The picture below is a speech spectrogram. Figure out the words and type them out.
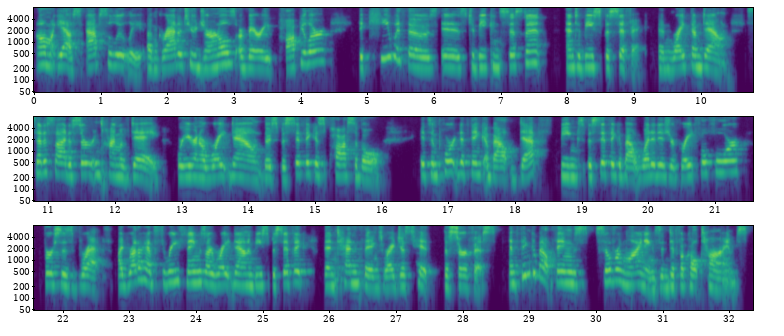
Oh Um, yes, absolutely. Um, gratitude journals are very popular. The key with those is to be consistent and to be specific and write them down. Set aside a certain time of day where you're going to write down those specific as possible. It's important to think about depth, being specific about what it is you're grateful for versus breadth. I'd rather have three things I write down and be specific than 10 things where I just hit the surface. And think about things, silver linings in difficult times.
